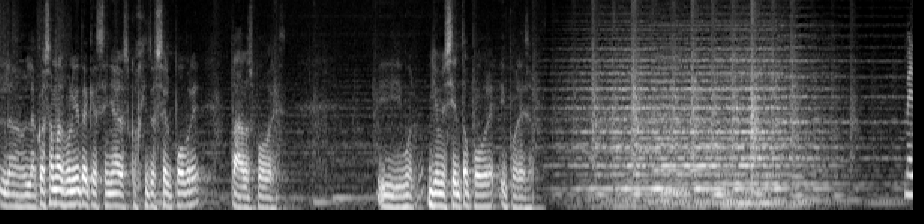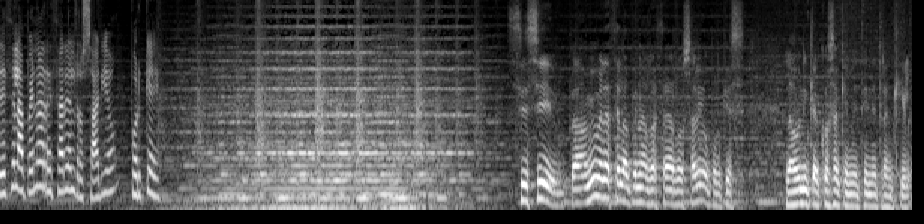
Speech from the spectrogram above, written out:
la, cosa más bonita que el Señor ha escogido es ser pobre para los pobres. Y bueno, yo me siento pobre y por eso. ¿Merece la pena rezar el rosario? ¿Por qué? Sí, sí, para mí merece la pena rezar el rosario porque es la única cosa que me tiene tranquilo.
